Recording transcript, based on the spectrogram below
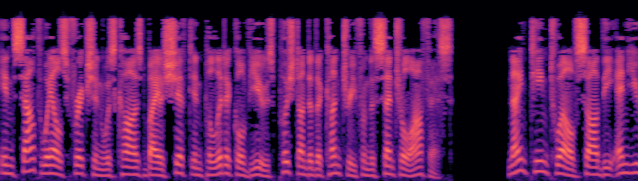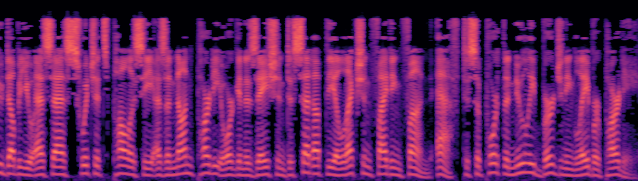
In South Wales friction was caused by a shift in political views pushed onto the country from the central office. 1912 saw the NUWSS switch its policy as a non-party organisation to set up the Election Fighting Fund to support the newly burgeoning Labour Party.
